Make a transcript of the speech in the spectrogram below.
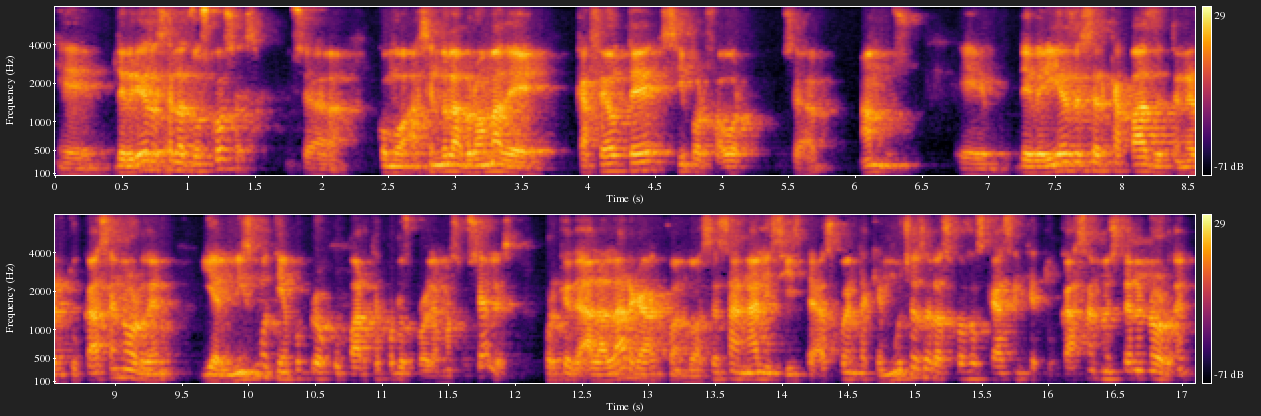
Eh, deberías hacer las dos cosas. O sea, como haciendo la broma de café o té, sí, por favor. O sea, ambos. Eh, deberías de ser capaz de tener tu casa en orden y al mismo tiempo preocuparte por los problemas sociales, porque a la larga, cuando haces análisis, te das cuenta que muchas de las cosas que hacen que tu casa no esté en orden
